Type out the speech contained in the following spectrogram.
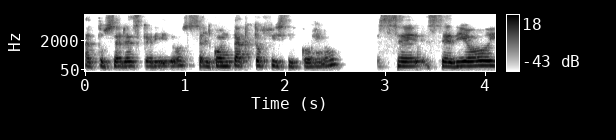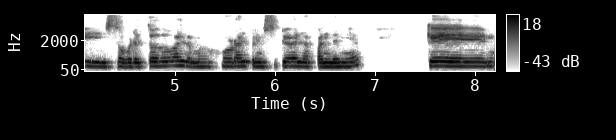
a tus seres queridos, el contacto físico, ¿no? Se, se dio y sobre todo a lo mejor al principio de la pandemia, que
